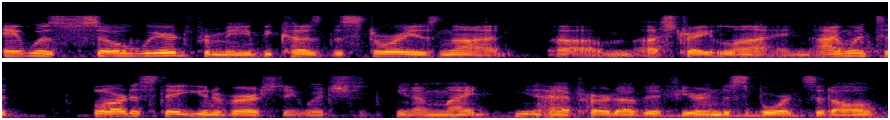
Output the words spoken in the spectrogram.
it was so weird for me because the story is not um, a straight line. I went to Florida State University, which you know might have heard of if you're into sports at all.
